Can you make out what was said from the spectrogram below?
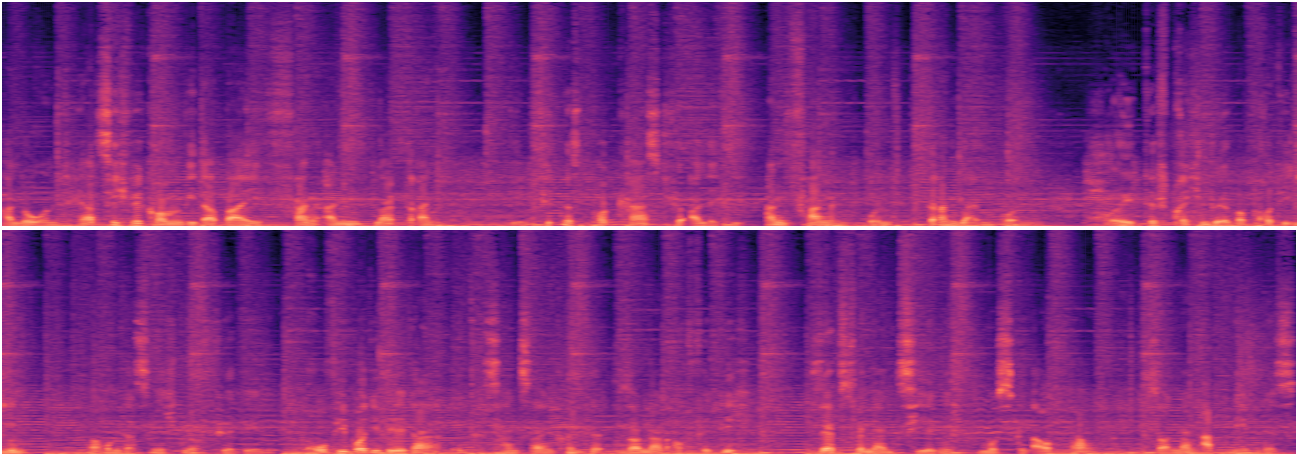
Hallo und herzlich willkommen wieder bei Fang an, bleib dran, dem Fitness-Podcast für alle, die anfangen und dranbleiben wollen. Heute sprechen wir über Protein, warum das nicht nur für den Profi-Bodybuilder interessant sein könnte, sondern auch für dich, selbst wenn dein Ziel nicht Muskelaufbau, sondern Abnehmen ist.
